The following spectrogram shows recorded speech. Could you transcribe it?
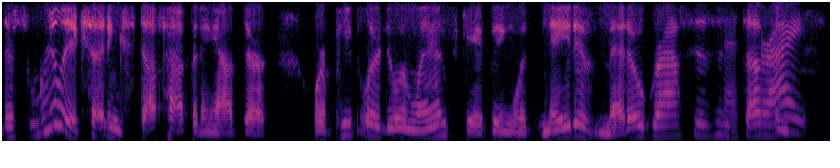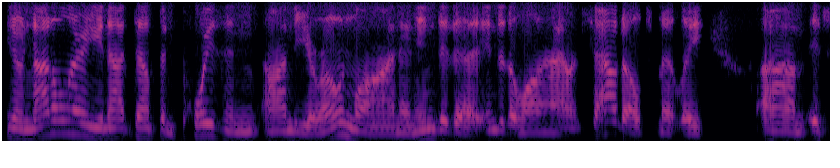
there's some really exciting stuff happening out there where people are doing landscaping with native meadow grasses and That's stuff. And, right. You know, not only are you not dumping poison onto your own lawn and into the into the Long Island Sound ultimately, um, it's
